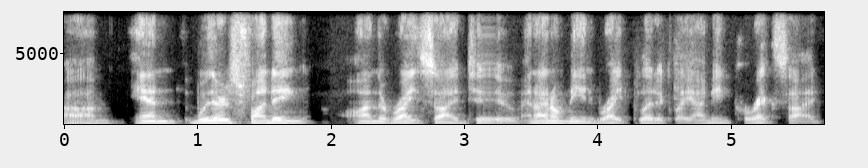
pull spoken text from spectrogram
Um, and well, there's funding on the right side too. And I don't mean right politically, I mean correct side.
